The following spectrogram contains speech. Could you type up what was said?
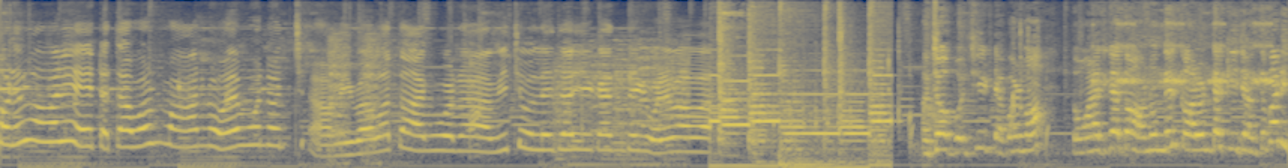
ওরে এটা তো আমার মা নয় মনে হচ্ছে। আমি বাবা থাকব না আমি চলে যাই এখান থেকে ওরে বাবা। আচ্ছা বলছি ট্যাপার মা তোমার আজকে এত আনন্দের কারণটা কি জানতে পারি?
